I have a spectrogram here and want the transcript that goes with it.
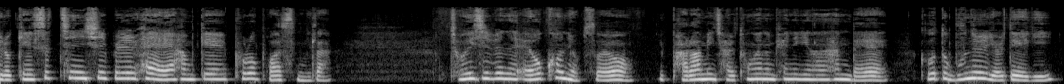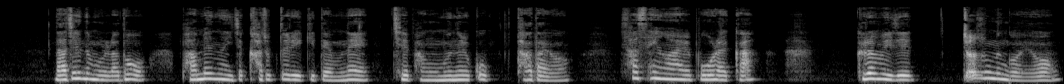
이렇게 스친 11회 함께 풀어보았습니다. 저희 집에는 에어컨이 없어요. 이 바람이 잘 통하는 편이긴 한데, 그것도 문을 열 때 얘기. 낮에는 몰라도 밤에는 이제 가족들이 있기 때문에 제 방문을 꼭 닫아요. 사생활 보호랄까? 그러면 이제 쪄 죽는 거예요.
